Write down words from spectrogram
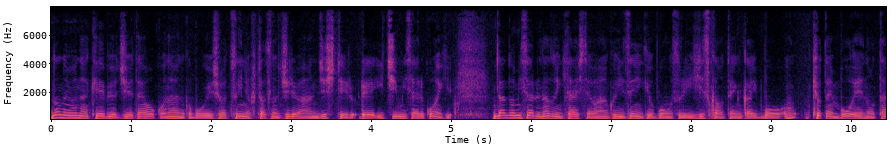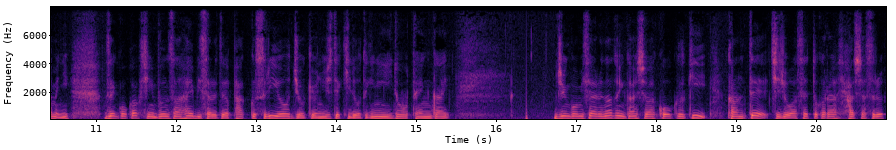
どのような警備を自衛隊は行うのか、防衛省は次の2つの事例を暗示している。例1、ミサイル攻撃。弾道ミサイルなどに対して我が国全域を防護するイージス艦を展開、防拠点防衛のために、全国各地に分散配備されている PAC3 を状況にして機動的に移動展開。巡航ミサイルなどに関しては航空機、艦艇、地上アセットから発射する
